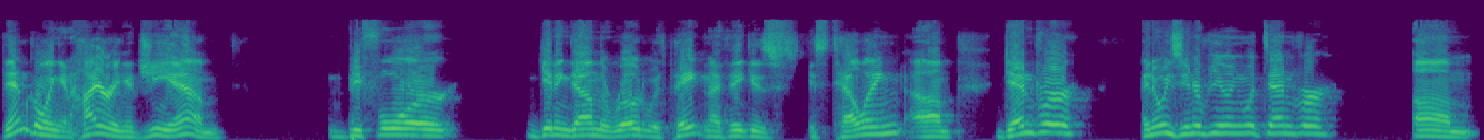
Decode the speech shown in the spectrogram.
Them going and hiring a GM before getting down the road with Payton, I think is is telling. Um, Denver, I know he's interviewing with Denver. Um,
